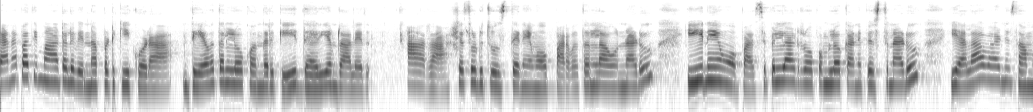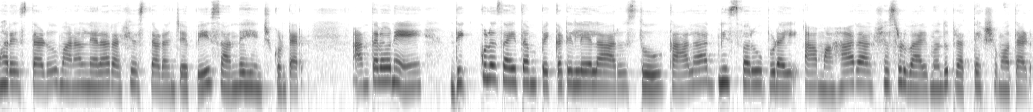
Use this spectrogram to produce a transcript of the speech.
గణపతి మాటలు విన్నప్పటికీ కూడా దేవతల్లో కొందరికి ధైర్యం రాలేదు. ఆ రాక్షసుడు చూస్తేనేమో పర్వతంలా ఉన్నాడు. ఈయనేమో పసిపిల్లాడి రూపంలో కనిపిస్తున్నాడు. ఎలా వాడిని సంహరిస్తాడు? మనల్ని ఎలా రక్షిస్తాడని చెప్పి సందేహించుకుంటారు. అంతలోనే దిక్కులు సైతం పిక్కటిల్లేలా అరుస్తూ కాలాగ్ని స్వరూపుడై ఆ మహారాక్షసుడు వారి ముందు ప్రత్యక్షమవుతాడు.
